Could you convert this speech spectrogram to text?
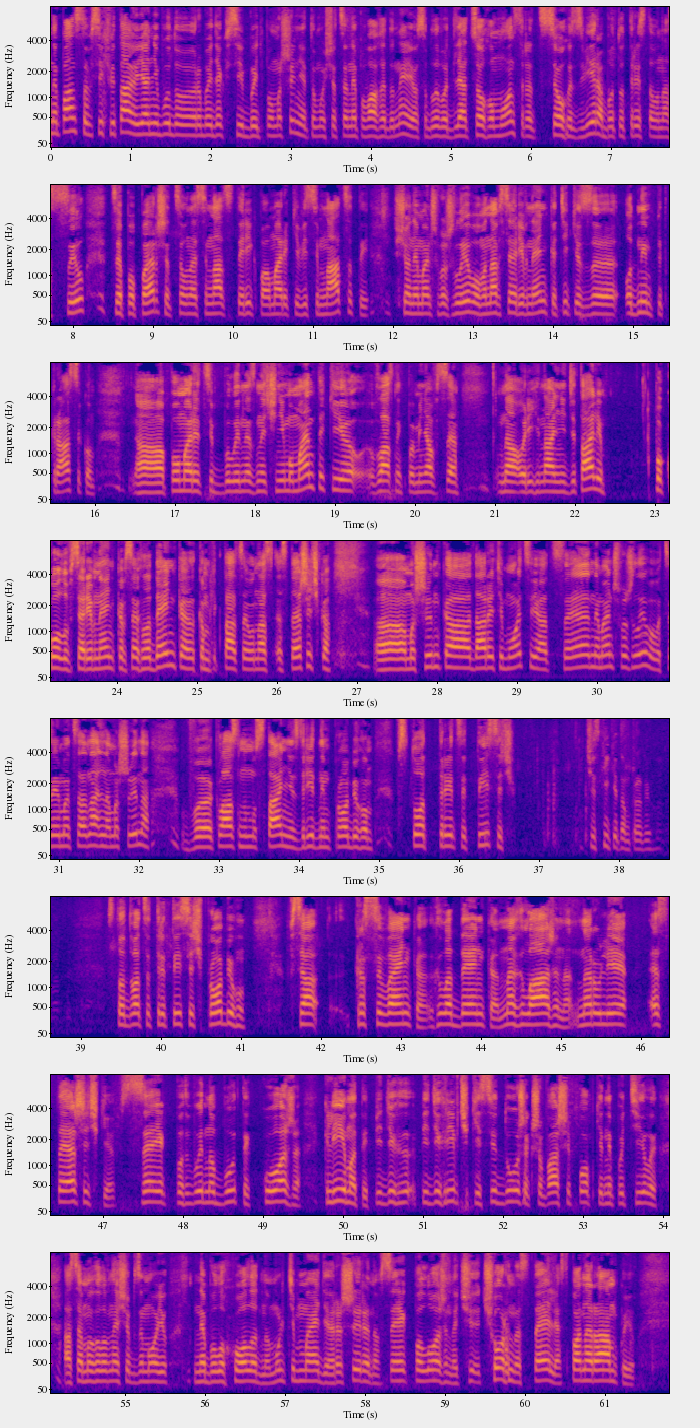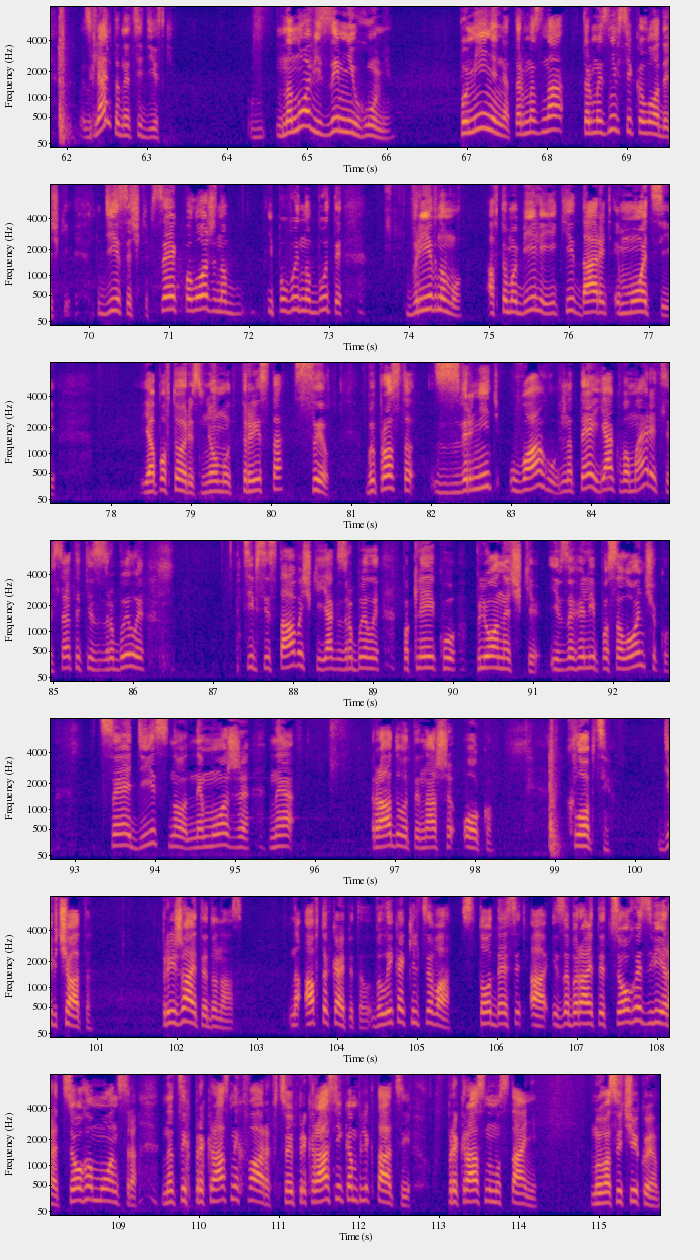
Не панство, всіх вітаю. Я не буду робити як всі бить по машині, тому що це неповага до неї, особливо для цього монстра, цього звіра, бо тут 300 у нас сил. Це по-перше, це у нас 17-й рік по Америці 18-й, що не менш важливо. Вона вся рівненька, тільки з одним підкрасиком. По Америці були незначні моменти, які власник поміняв все на оригінальні деталі. По колу вся рівненька, вся гладенька. Комплектація у нас СТ-шечка. Е, машинка дарить емоції, а це не менш важливо. Це емоціональна машина в класному стані з рідним пробігом в 130 тисяч. Чи скільки там пробігу? 123 тисяч пробігу. Вся красивенька, гладенька, наглажена, на рулі естешечки, все як повинно бути, кожа, клімати, підігрівчики, сідушек, щоб ваші попки не потіли. А саме головне, щоб зимою не було холодно. Мультимедіа, розширено, все як положено, чорна стеля з панорамкою. Згляньте на ці диски. На новій зимній гумі. Поміняння, тормозна, тормозні всі колодочки, дісочки, все як положено і повинно бути в рівному автомобілі, який дарить емоції. Я повторюсь, в ньому 300 сил. Ви просто зверніть увагу на те, як в Америці все-таки зробили ці всі ставочки, як зробили поклейку пленочки і взагалі по салончику. Це дійсно не може не радувати наше око. Хлопці, дівчата, приїжджайте до нас на Автокепітал, Велика Кільцева, 110А і забирайте цього звіра, цього монстра на цих прекрасних фарах, в цій прекрасній комплектації, в прекрасному стані. Ми вас очікуємо.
